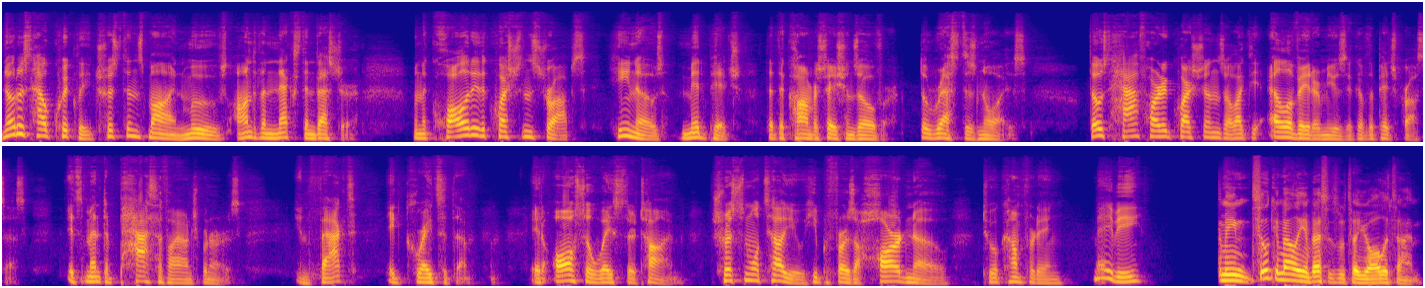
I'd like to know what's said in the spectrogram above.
Notice how quickly Tristan's mind moves on to the next investor. When the quality of the questions drops, he knows mid pitch that the conversation's over. The rest is noise. Those half hearted questions are like the elevator music of the pitch process. It's meant to pacify entrepreneurs. In fact, it grates at them. It also wastes their time. Tristan will tell you he prefers a hard no to a comforting maybe. I mean, Silicon Valley investors will tell you all the time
